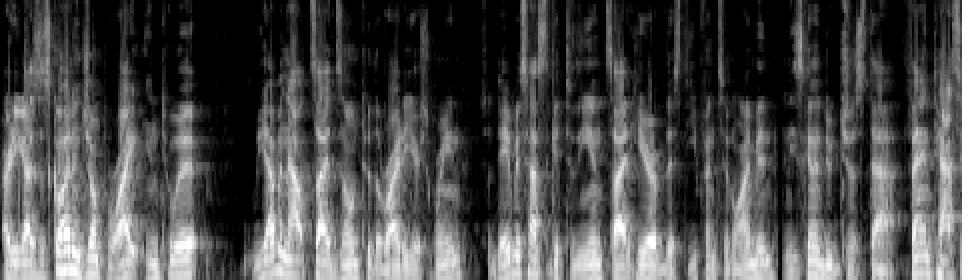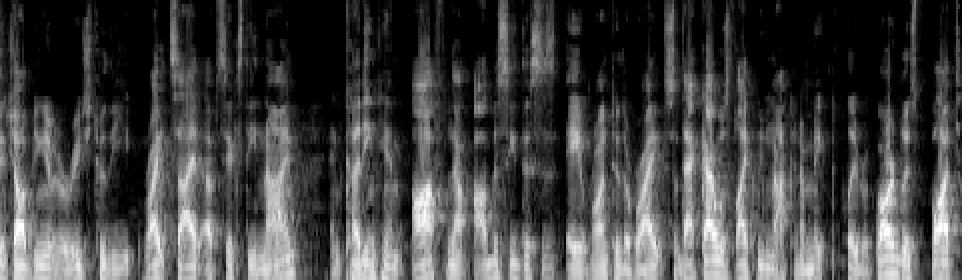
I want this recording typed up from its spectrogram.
Alrighty guys, let's go ahead and jump right into it. We have an outside zone to the right of your screen. So Davis has to get to the inside here of this defensive lineman, and he's going to do just that. Fantastic job being able to reach to the right side of 69 and cutting him off. Now, obviously, this is a run to the right, so that guy was likely not going to make the play regardless, but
